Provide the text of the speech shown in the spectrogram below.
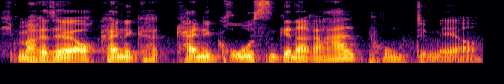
Ich mache jetzt ja auch keine, keine großen Generalpunkte mehr.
